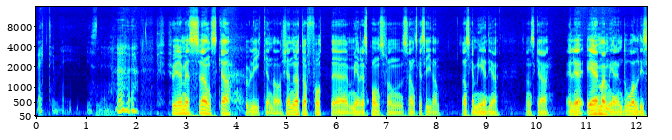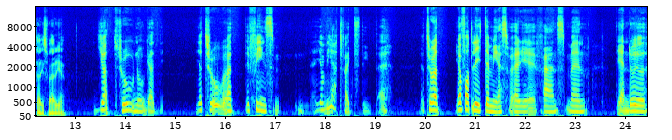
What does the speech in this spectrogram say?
direkt till mig just nu. Hur är det med svenska publiken då? Känner du att du har fått eh, mer respons från svenska sidan? Svenska media? Svenska... Eller är man mer en doldis här i Sverige? jag tror nog att, jag tror att det finns, jag vet faktiskt inte. Jag tror att jag har fått lite mer Sverige-fans men det är ändå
